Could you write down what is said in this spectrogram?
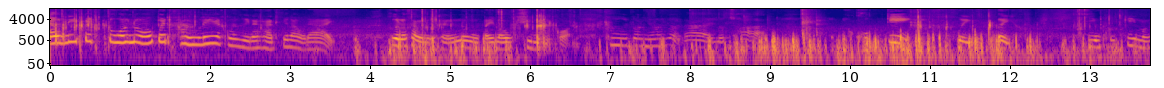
แล้วนี่เป็นตัวน้องเป็นครั้งแรกเลยนะคะที่เราได้ คือเราสั่งหนึ่งแถมหนึ่งไปลองชิมดูก่อน คือตอนนี้เราอยากได้รสชาติคุกกี้ครีมเอ้ยครีมคุกกี้มั้ง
